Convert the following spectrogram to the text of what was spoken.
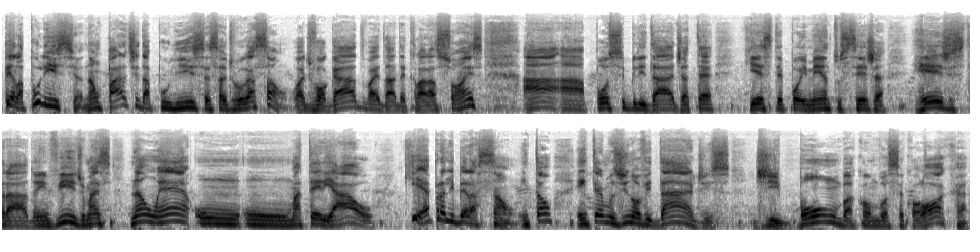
pela polícia. Não parte da polícia essa divulgação. O advogado vai dar declarações, há a possibilidade até que esse depoimento seja registrado em vídeo, mas não é um, um material que é para liberação. Então, em termos de novidades, de bomba, como você coloca,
